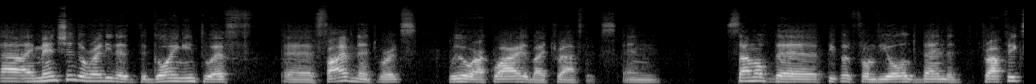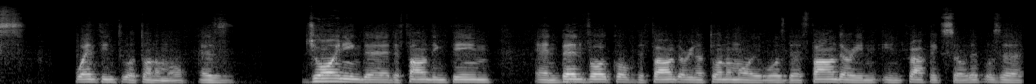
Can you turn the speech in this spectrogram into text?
uh, I mentioned already that going into F5 uh, networks, we were acquired by Traffix. And some of the people from the old band at Traffix went into Otonomo as joining the, the founding team. And Ben Volkow, the founder in Otonomo, was the founder in, in Traffix. So that was a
